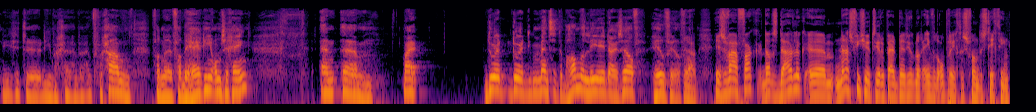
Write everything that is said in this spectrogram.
Die, zitten, die vergaan van de, van de herrie om zich heen. En, um, maar door, door die mensen te behandelen leer je daar zelf heel veel van. Ja. Is een zwaar vak, dat is duidelijk. Um, naast fysiotherapeut bent u ook nog een van de oprichters van de stichting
